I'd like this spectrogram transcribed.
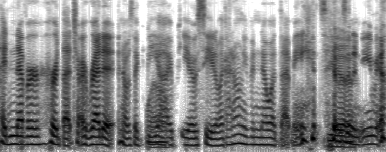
I'd never heard that. I read it and I was like B. I P O C. And I'm like, I don't even know what that means. it was in an email.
